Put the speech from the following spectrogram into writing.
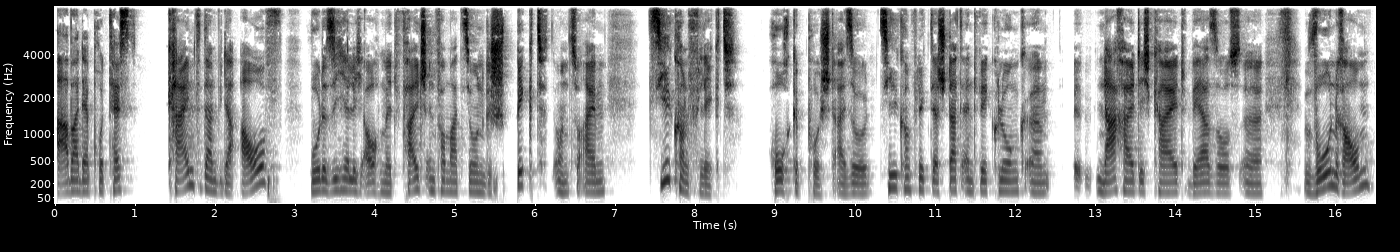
aber der Protest keimte dann wieder auf, wurde sicherlich auch mit Falschinformationen gespickt und zu einem Zielkonflikt hochgepusht. Also Zielkonflikt der Stadtentwicklung, ähm, Nachhaltigkeit versus äh, Wohnraum.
